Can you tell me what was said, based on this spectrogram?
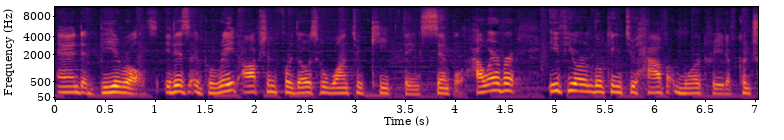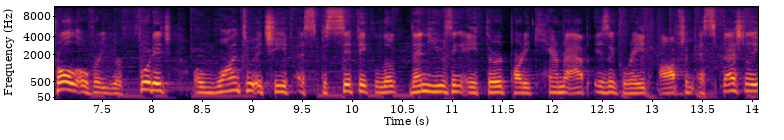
and B-rolls. It is a great option for those who want to keep things simple. However, if you're looking to have more creative control over your footage or want to achieve a specific look, then using a third-party camera app is a great option, especially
